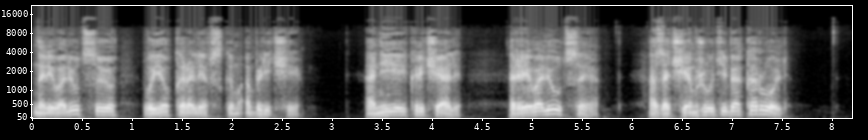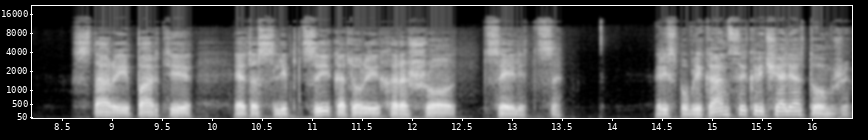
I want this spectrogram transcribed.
на революцию в ее королевском обличии. Они ей кричали «Революция! А зачем же у тебя король?» Старые партии — это слепцы, которые хорошо целятся. Республиканцы кричали о том же,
